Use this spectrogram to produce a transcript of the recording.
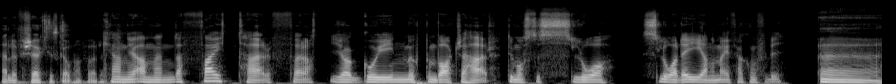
Eller försöker skapa en fördel. Kan jag använda fight här för att jag går in med uppenbart så här. Du måste slå, slå dig igenom mig för att komma förbi. Eh,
